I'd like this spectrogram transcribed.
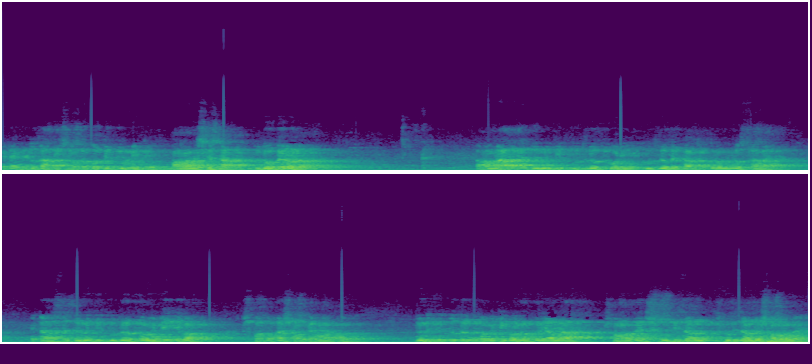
এটা কিন্তু জাতিসংঘ কর্তৃক দুর্নীতি বাংলাদেশের না দুদকেরও না আমরা যে দুর্নীতি প্রতিরোধ করি, প্রতিরোধের কার্যক্রমগুলো চালাই, এটা হচ্ছে দুর্নীতি প্রতিরোধ কমিটি এবং সততা সংঘের মাধ্যমে। দুর্নীতি প্রতিরোধ কমিটি গঠন করে আমরা সমাজের সুবিধান সুবিধান্ত সমন্বয়।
